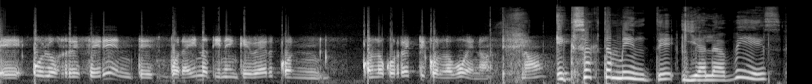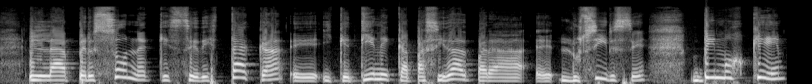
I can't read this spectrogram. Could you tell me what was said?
eh, o los referentes por ahí no tienen que ver con, con lo correcto y con lo bueno, ¿no? Exactamente, y a la vez la persona que se destaca eh, y que tiene capacidad para eh, lucirse, vemos que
